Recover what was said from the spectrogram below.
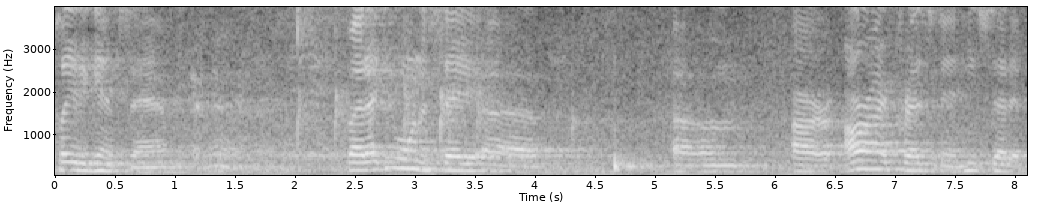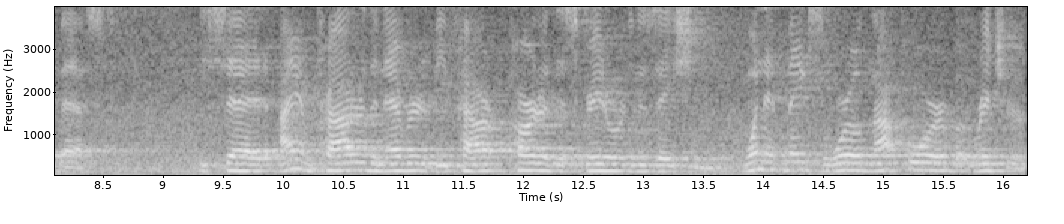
Play it again, Sam. But I do want to say, uh, um, our RI president, he said it best. He said, I am prouder than ever to be part of this great organization, one that makes the world not poorer but richer,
